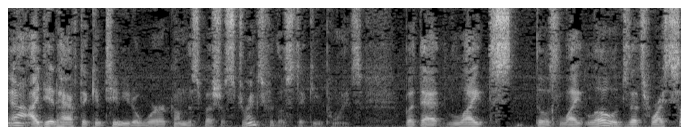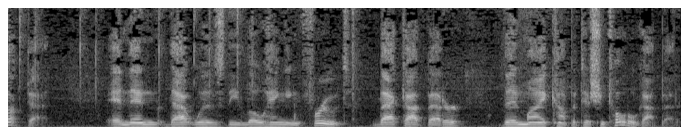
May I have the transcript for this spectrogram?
Yeah, I did have to continue to work on the special strengths for those sticking points. But that light, those light loads, that's where I sucked at and then that was the low hanging fruit that got better then my competition total got better.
